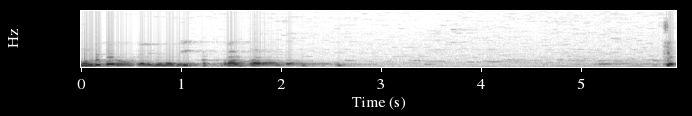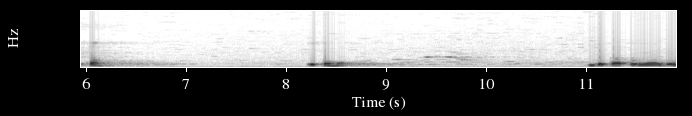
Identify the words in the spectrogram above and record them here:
ముందు బరువు కలిగినది ప్రాగ్భారం అంటే. చిత్తం. తాత్పర్యం ఏంటి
